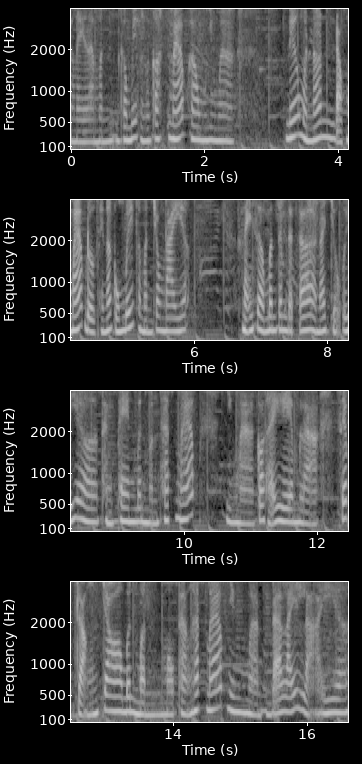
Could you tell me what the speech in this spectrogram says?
thằng này là mình không biết là nó có map không, nhưng mà nếu mà nó đọc map được thì nó cũng biết là mình trong đây á. Nãy giờ bên team địch đó là nó chửi ờ, thằng pen bên mình hack map, nhưng mà có thể game là xếp trận cho bên mình một thằng hack map, nhưng mà đã lấy lại ờ,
